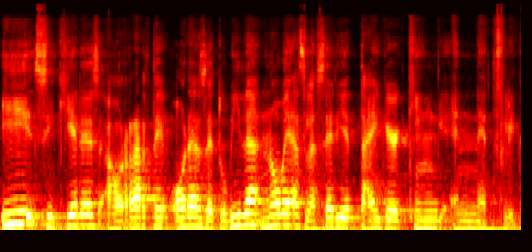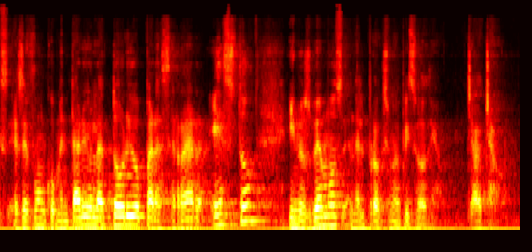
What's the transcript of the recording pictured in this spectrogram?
y si quieres ahorrarte horas de tu vida, no veas la serie Tiger King en Netflix. Ese fue un comentario aleatorio para cerrar esto y nos vemos en el próximo episodio. Chao, chao.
